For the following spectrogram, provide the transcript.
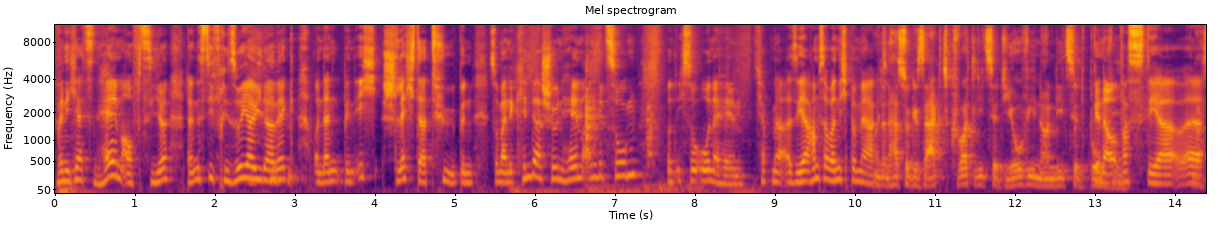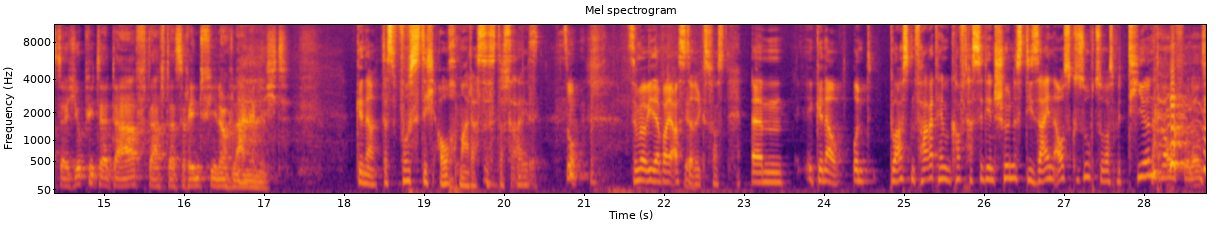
wenn ich jetzt einen Helm aufziehe, dann ist die Frisur ja wieder weg. Und dann bin ich schlechter Typ. Bin so meine Kinder schön Helm angezogen und ich so ohne Helm. Ich habe mir, also sie haben es aber nicht bemerkt. und dann hast du gesagt, quod licet Jovi, non licet bovi. genau, was der, Was der Jupiter darf, darf das Rindvieh noch lange nicht. äh, genau, das wusste ich auch mal, dass es das Schade. heißt. So, sind wir wieder bei Asterix fast. Ähm, genau, und du hast ein Fahrradhelm gekauft, hast du dir ein schönes Design ausgesucht, sowas mit Tieren drauf oder so?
